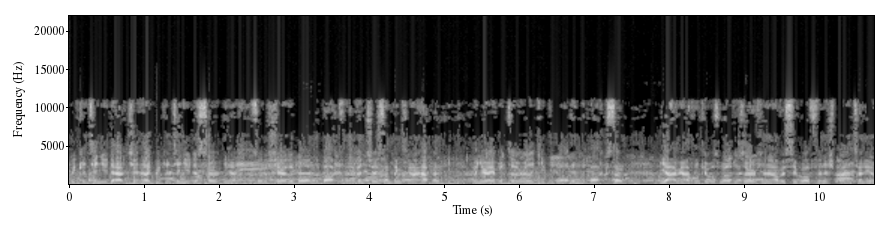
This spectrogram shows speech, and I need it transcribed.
we continued to have, like, we continued to sort, you know, sort of share the ball in the box, and eventually something's going to happen when you're able to really keep the ball in the box. So, yeah, I mean, I think it was well deserved and obviously well finished by Antonio.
